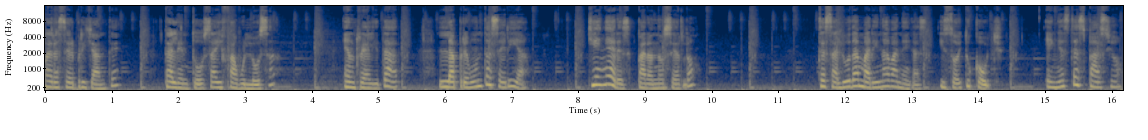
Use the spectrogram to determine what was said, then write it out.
para ser brillante, talentosa y fabulosa? En realidad, la pregunta sería, ¿quién eres para no serlo? Te saluda Marina Vanegas y soy tu coach en este espacio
